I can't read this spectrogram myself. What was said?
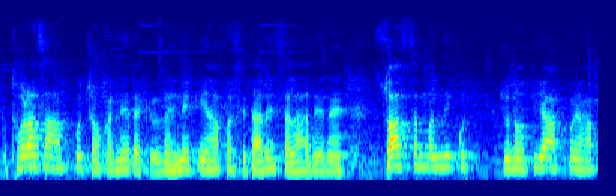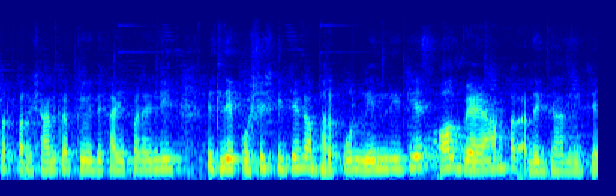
तो थोड़ा सा आपको चौकन्ने रहने की यहाँ पर सितारे सलाह दे रहे हैं। स्वास्थ्य संबंधी कुछ चुनौतियाँ आपको यहाँ पर परेशान करती हुई दिखाई पड़ेंगी। इसलिए कोशिश कीजिएगा, भरपूर नींद लीजिए और व्यायाम पर अधिक ध्यान दीजिए।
